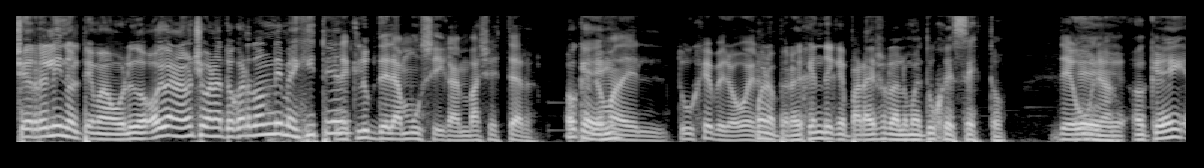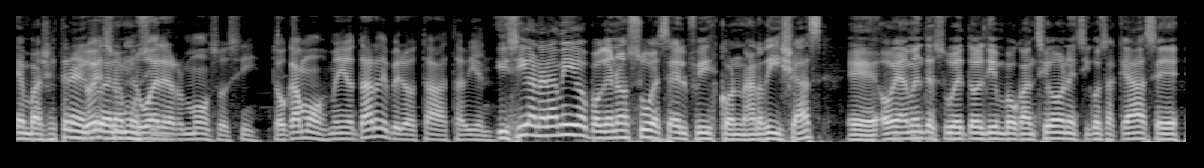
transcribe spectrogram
Che, re lindo el tema, boludo. Hoy a la noche van a tocar dónde, me dijiste? En el Club de la Música en Ballester. Ok. La Loma del Tuje, pero bueno, Bueno, pero hay gente que para ellos la Loma de Tuje es esto. de una. Eh, ok, en Ballester en el Club de es la un lugar hermoso, sí. Tocamos medio tarde, pero está, está bien. Y sigan al amigo porque no sube selfies con ardillas. Eh, obviamente sube todo el tiempo canciones y cosas que hace.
